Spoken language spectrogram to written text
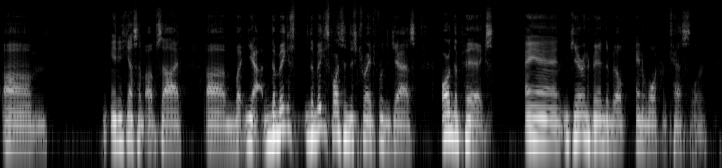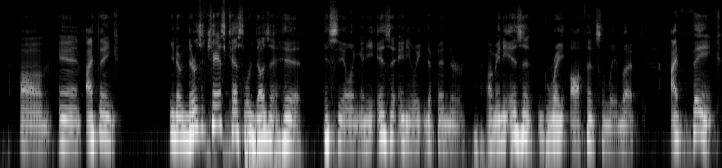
Um, and he's got some upside. Um, but yeah, the biggest the biggest parts of this trade for the Jazz are the picks and Jared Vanderbilt and Walker Kessler. Um, and I think, you know, there's a chance Kessler doesn't hit his ceiling and he isn't an elite defender. I mean, he isn't great offensively, but I think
